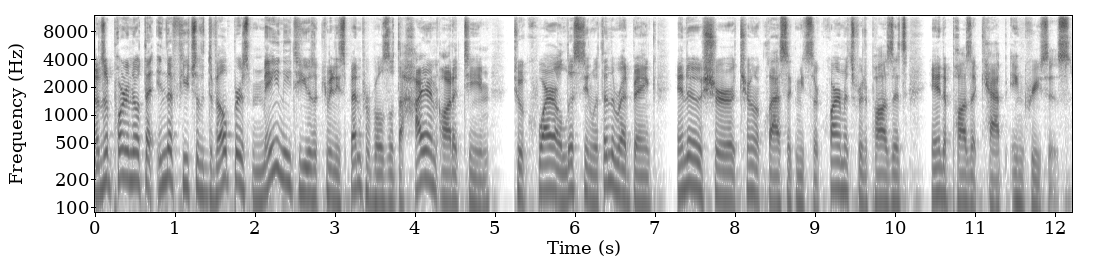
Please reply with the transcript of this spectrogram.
It's important to note that in the future, the developers may need to use a community spend proposal to hire an audit team to acquire a listing within the Red Bank and to ensure Luna Classic meets the requirements for deposits and deposit cap increases.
